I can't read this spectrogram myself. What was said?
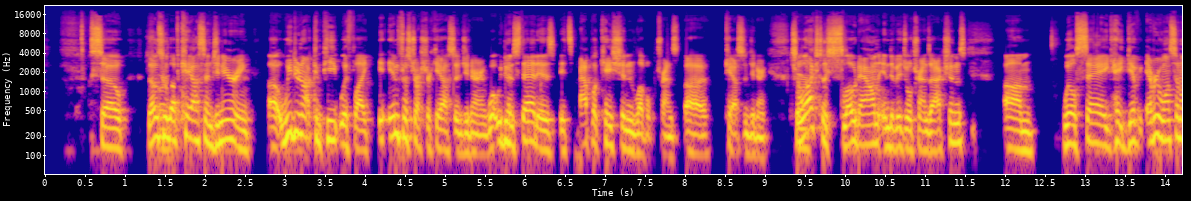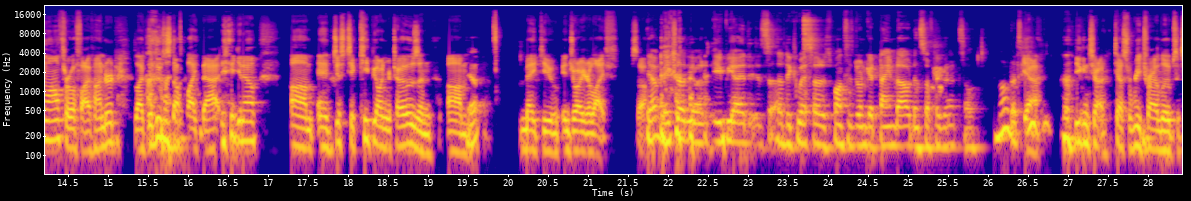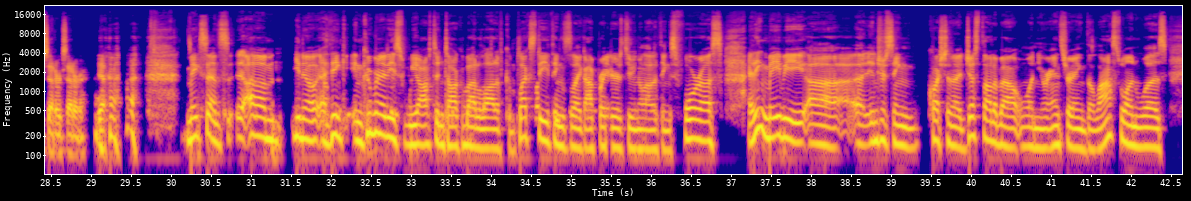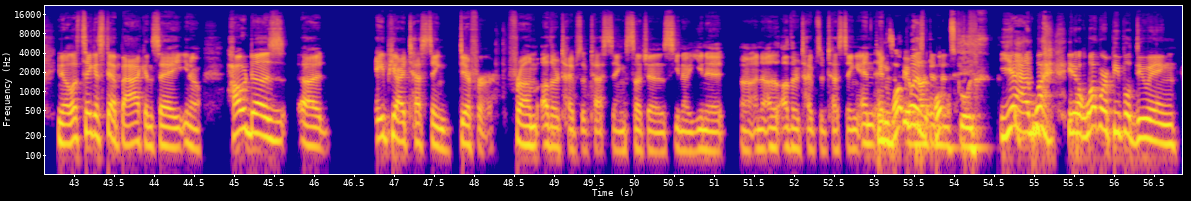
So those sure. who love chaos engineering, uh, we do not compete with like infrastructure chaos engineering. What we do instead is it's application level trans, uh, chaos engineering. So sure. we'll actually slow down individual transactions. Um, we'll say, hey, give every once in a while throw a 500. Like we'll do stuff like that, you know, um, and just to keep you on your toes and um, yep make you enjoy your life. So yeah, make sure your API is, uh, requests or responses don't get timed out and stuff like that. So no, that's yeah. you can try, test retry loops, et cetera, et cetera. Yeah, makes sense. Um, you know, I think in Kubernetes we often talk about a lot of complexity, things like operators doing a lot of things for us. I think maybe uh, an interesting question that I just thought about when you were answering the last one was, you know, let's take a step back and say, you know, how does uh, API testing differ from other types of testing, such as you know unit uh, and other types of testing? And, and what was what, school? yeah, what you know, what were people doing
